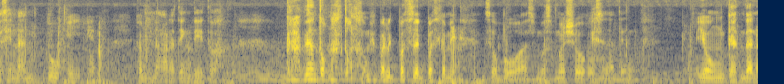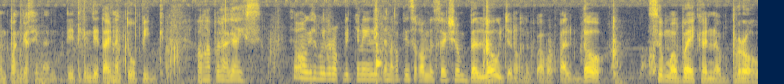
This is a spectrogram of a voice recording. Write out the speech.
Papuntang Pangasinan 2 a.m. kami nakarating dito. Grabe, antok na antok na kami. Palagpas-lagpas kami. So bukas, mas ma-showcase natin yung ganda ng Pangasinan. Titikim din tayo ng tupig. O nga pala guys, sa mga gusto maglaro, click nyo na yung link na nakapin sa comment section below. Diyan ako nagpapapaldo. Sumabay ka na bro.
